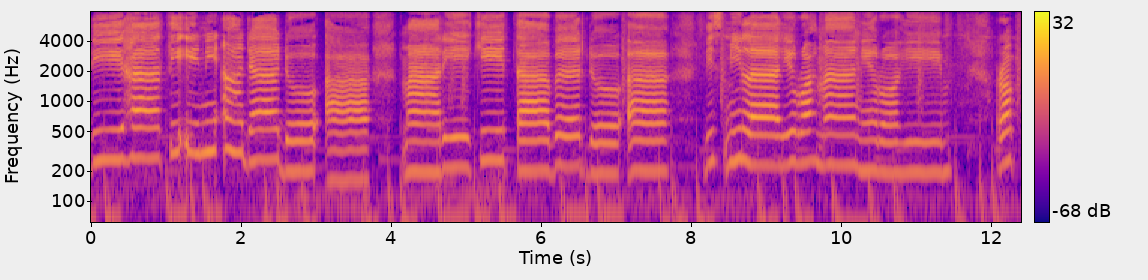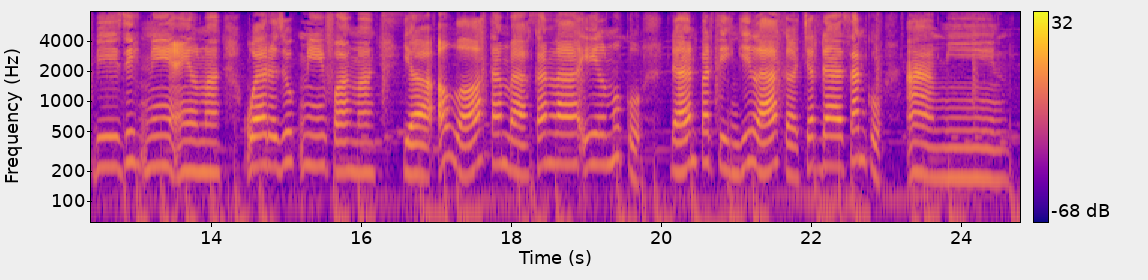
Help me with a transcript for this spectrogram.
Di hati ini ada doa. Mari kita berdoa. Bismillahirrahmanirrahim. Rabbi zihni ilman warzukni fahman. Ya Allah tambahkanlah ilmuku dan pertinggilah kecerdasanku. Amin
